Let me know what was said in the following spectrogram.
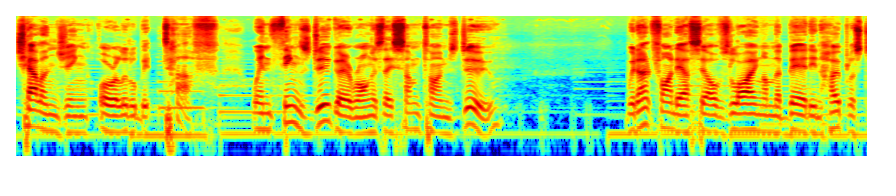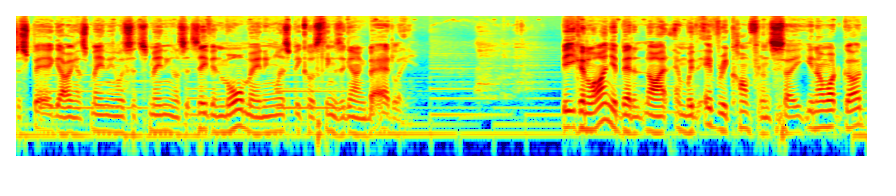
challenging or a little bit tough, when things do go wrong, as they sometimes do, we don't find ourselves lying on the bed in hopeless despair going, it's meaningless, it's meaningless. It's even more meaningless because things are going badly. But you can lie in your bed at night and with every confidence say, you know what, God?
